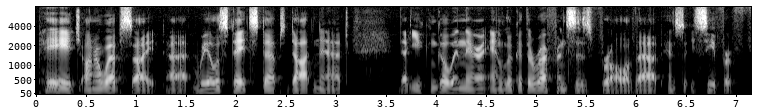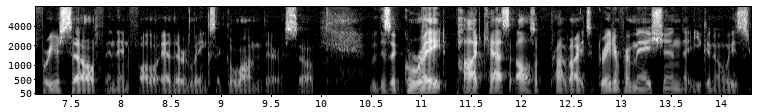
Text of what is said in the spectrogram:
page on our website, uh, realestatesteps.net, that you can go in there and look at the references for all of that and see for, for yourself and then follow other links that go on there. So, this is a great podcast. It also provides great information that you can always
